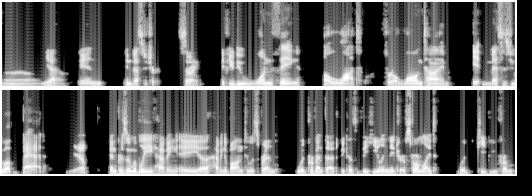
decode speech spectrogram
Uh, Yeah. in investiture. So Right. if you do one thing a lot for a long time, it messes you up bad. Yep. And presumably having a uh, having a bond to a spren would prevent that because of the healing nature of Stormlight would keep you from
